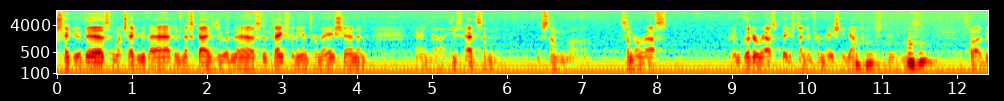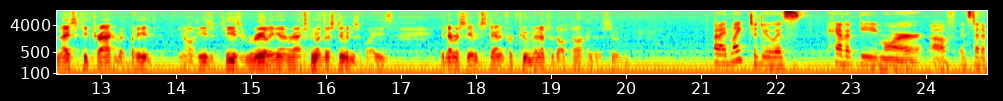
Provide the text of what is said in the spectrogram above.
should I do this and what should I do that? And this guy's doing this and thanks for the information. And, and, uh, he's had some, some, uh, some arrests, some good arrests based on information he got from the students. So it'd be nice to keep track of it, but he, you know, he's, he's really interacting with the students, boy, he's, you never see him standing for two minutes without talking to the student. What I'd like to do is have it be more of, instead of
